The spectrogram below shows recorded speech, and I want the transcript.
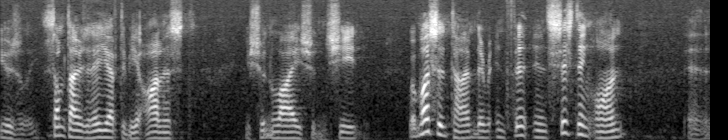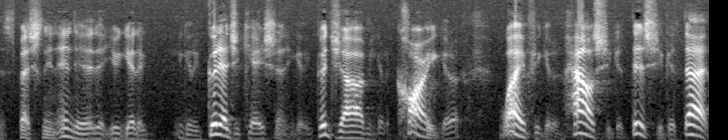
usually. Sometimes they you have to be honest. You shouldn't lie, you shouldn't cheat. But most of the time, they're infi- insisting on, especially in India, that you get a you get a good education, you get a good job, you get a car, you get a wife, you get a house, you get this, you get that,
